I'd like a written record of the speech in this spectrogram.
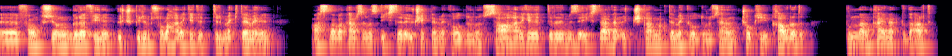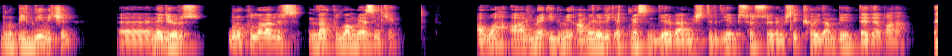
e, fonksiyonun grafiğinin 3 birim sola hareket ettirmek demenin aslına bakarsanız x'lere 3 eklemek olduğunu, sağa hareket ettirdiğimizde x'lerden 3 çıkarmak demek olduğunu sen çok iyi kavradın. Bundan kaynaklı da artık bunu bildiğin için e, ne diyoruz? Bunu kullanabilirsin. Neden kullanmayasın ki? Allah alime ilmi amelelik etmesin diye vermiştir diye bir söz söylemişti köyden bir dede bana.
